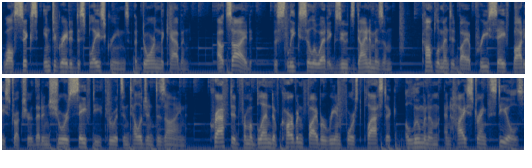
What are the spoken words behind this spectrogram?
while six integrated display screens adorn the cabin. Outside, the sleek silhouette exudes dynamism, complemented by a pre-safe body structure that ensures safety through its intelligent design. Crafted from a blend of carbon fiber reinforced plastic, aluminum, and high-strength steels,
